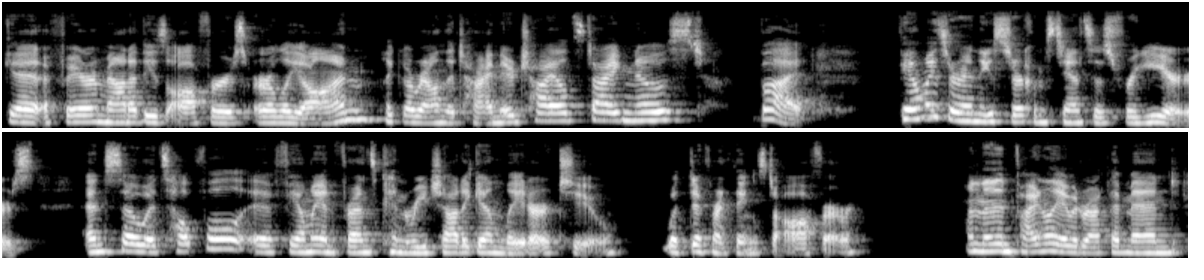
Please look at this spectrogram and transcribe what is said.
get a fair amount of these offers early on, like around the time their child's diagnosed. But families are in these circumstances for years. And so it's helpful if family and friends can reach out again later too with different things to offer. And then finally, I would recommend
